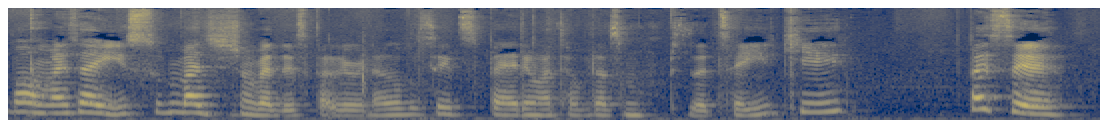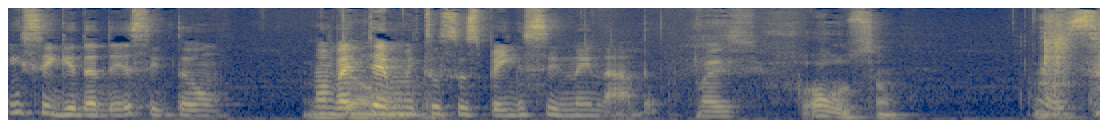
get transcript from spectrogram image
Bom, mas é isso. Mas a gente não vai dar spoiler, não. Vocês esperem até o próximo episódio sair, que vai ser em seguida desse, então Não vai Então- ter muito suspense nem nada. Mas ouçam. Isso.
